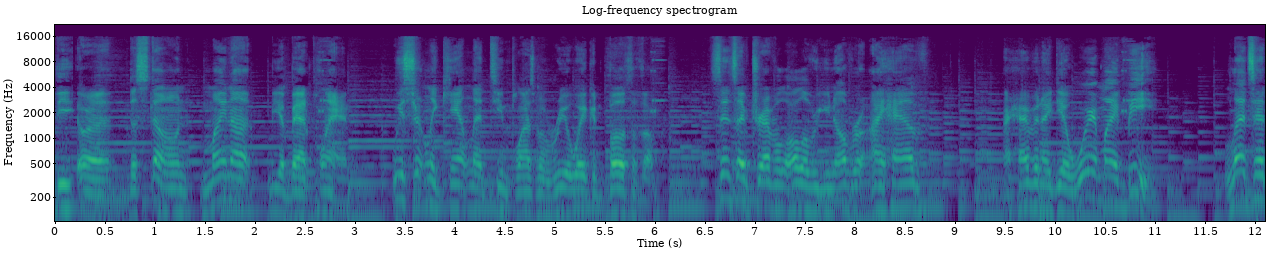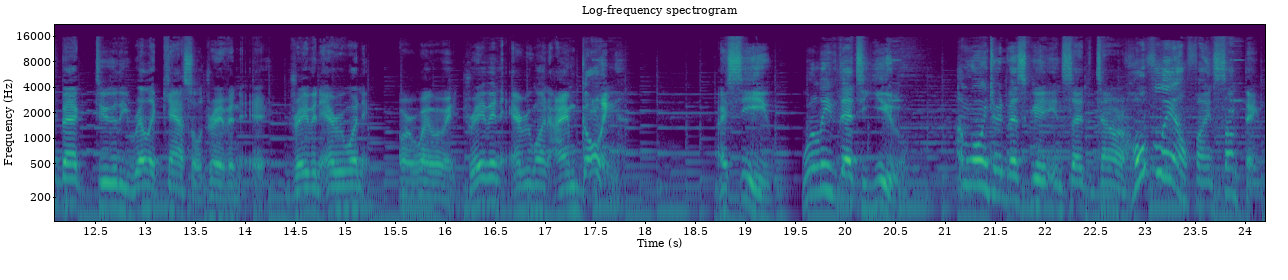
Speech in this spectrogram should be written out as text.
the, uh, the stone, might not be a bad plan. We certainly can't let Team Plasma reawaken both of them. Since I've traveled all over Unova, I have... I have an idea where it might be. Let's head back to the Relic Castle, Draven. Uh, Draven, everyone... Or wait, wait, wait. Draven, everyone, I am going! I see. We'll leave that to you. I'm going to investigate inside the tower. Hopefully I'll find something.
